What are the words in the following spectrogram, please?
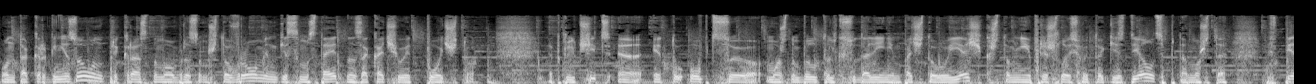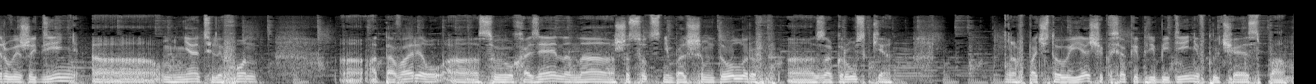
он так организован прекрасным образом, что в роуминге самостоятельно закачивает почту. Отключить э, эту опцию можно было только с удалением почтового ящика, что мне и пришлось в итоге сделать, потому что в первый же день э, у меня телефон э, отоварил э, своего хозяина на 600 с небольшим долларов э, загрузки в почтовый ящик всякой дребедени, включая спам.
